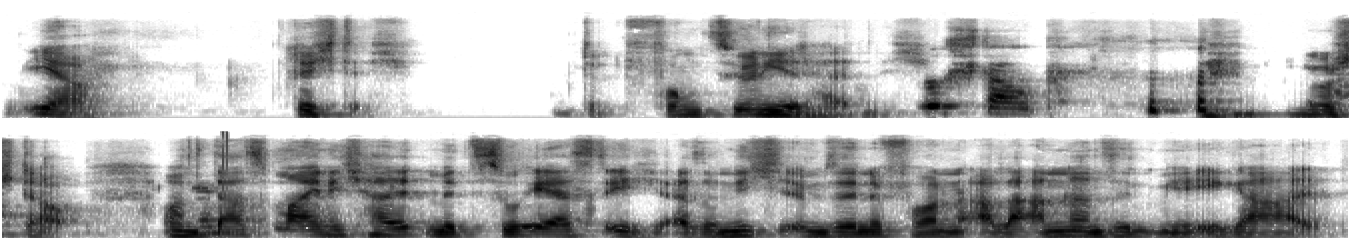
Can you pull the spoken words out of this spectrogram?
Ja, richtig. Das funktioniert halt nicht. Nur Staub. Nur Staub. Und Ja. das meine ich halt mit zuerst ich. Also nicht im Sinne von alle anderen sind mir egal.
